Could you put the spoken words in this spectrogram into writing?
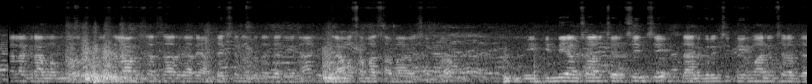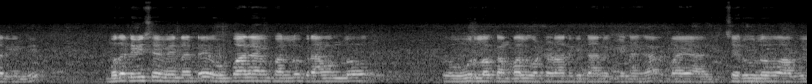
మండల గ్రామంలో స్పెషల్ ఆఫీసర్ సార్ గారి అధ్యక్షతన జరిగిన ఈ గ్రామ సభ సమావేశంలో ఈ కింది అంశాలు చర్చించి దాని గురించి తీర్మానించడం జరిగింది. మొదటి విషయం ఏంటంటే ఉపాధి హామీ పనులు గ్రామంలో ఊర్లో కంపాలు కొట్టడానికి దానికి భిన్నంగా బయ- చెరువులు అవి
